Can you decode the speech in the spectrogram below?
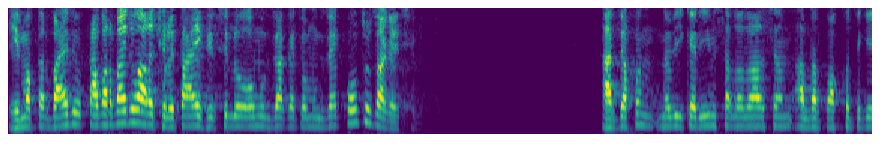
এই মক্কার বাইরেও, কাবার বাইরেও আরও ছিল তাইফে ছিল, অমুক জায়গায় তমুক জায়গায়, কত জায়গায় ছিল। আর যখন নবী করিম সাল্লাম আল্লাহর পক্ষ থেকে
